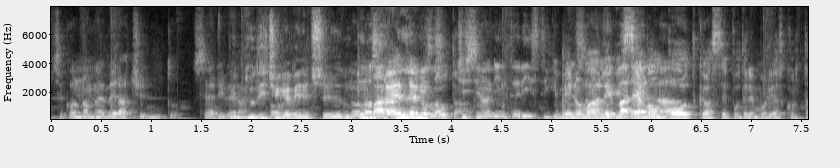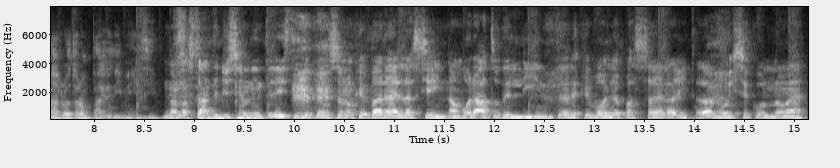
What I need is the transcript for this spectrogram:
secondo me verrà ceduto se arriverà tu dici che viene ceduto Nonostante Barella e non Lautaro. Ci siano gli interisti che Meno male che, che siamo un Barella- podcast e potremmo riascoltarlo tra un paio di mesi. Nonostante ci siano gli interisti che pensano che Barella sia innamorato dell'Inter e che voglia passare la vita da noi, secondo me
